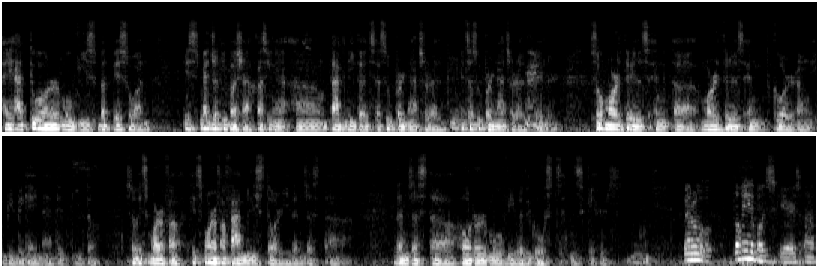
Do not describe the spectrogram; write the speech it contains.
I had two horror movies but this one is medyo iba siya kasi nga ang tag dito it's a supernatural. It's a supernatural thriller. So more thrills and uh, more thrills and gore ang ibibigay natin dito. So it's more of a it's more of a family story than just uh, than just a horror movie with ghosts and scares. Pero talking about scares, ah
